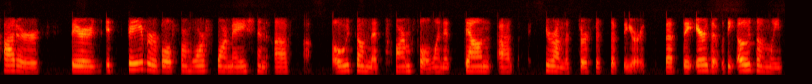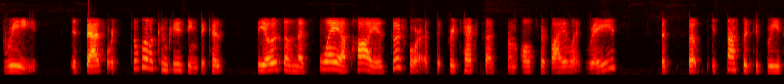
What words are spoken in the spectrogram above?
hotter, there's it's favorable for more formation of ozone that's harmful when it's down uh, here on the surface of the earth. That the air that the ozone we breathe is bad for us. It's a little confusing because the ozone that's way up high is good for us. It protects us from ultraviolet rays, but but it's not good to breathe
